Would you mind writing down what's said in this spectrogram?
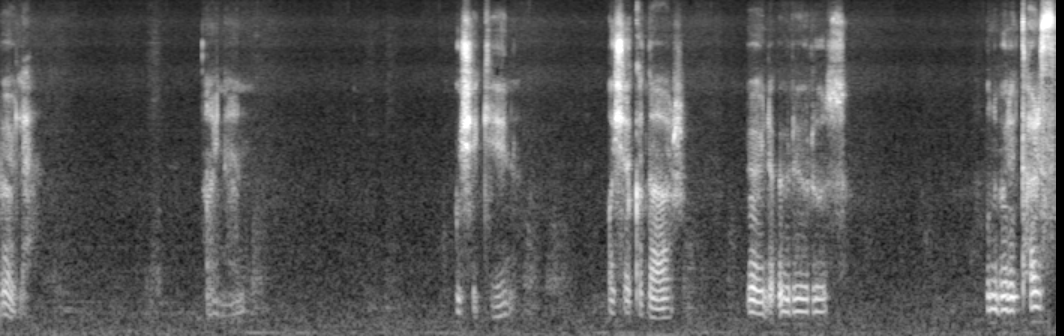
Böyle. Aynen. Bu şekil. Başa kadar böyle örüyoruz. Bunu böyle ters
